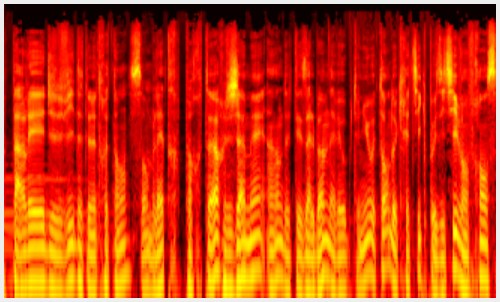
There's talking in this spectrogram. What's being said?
Parler du vide de notre temps semble être porteur. Jamais un de tes albums n'avait obtenu autant de critiques positives en France.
